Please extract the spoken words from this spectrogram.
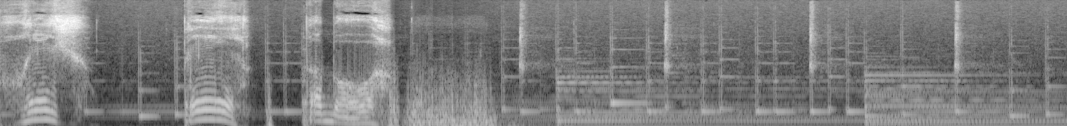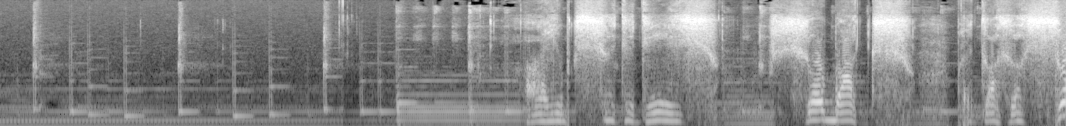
Please be purple. I am sick of so much because you're so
